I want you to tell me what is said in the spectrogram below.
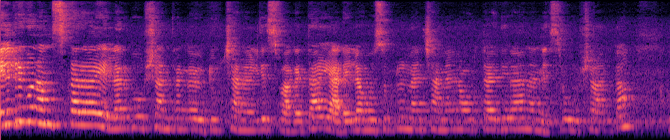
ಎಲ್ರಿಗೂ ನಮಸ್ಕಾರ. ಎಲ್ಲರಿಗೂ ಉಷಾ ಅಂತರಂಗ ಯೂಟ್ಯೂಬ್ ಚಾನಲ್ಗೆ ಸ್ವಾಗತ. ಯಾರೆಲ್ಲ ಹೊಸಬ್ರು ನನ್ನ ಚಾನಲ್ ನೋಡ್ತಾ ಇದ್ದೀರಾ, ನನ್ನ ಹೆಸರು ಉಷಾ ಅಂತ.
